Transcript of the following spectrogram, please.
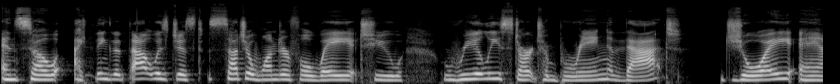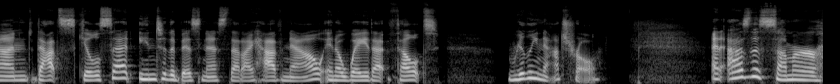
And so I think that that was just such a wonderful way to really start to bring that joy and that skill set into the business that I have now in a way that felt really natural. And as the summer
